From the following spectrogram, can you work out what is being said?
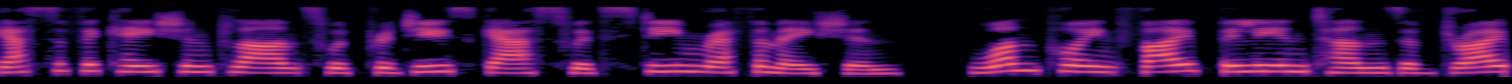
Gasification plants would produce gas with steam reformation. 1.5 billion tons of dry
